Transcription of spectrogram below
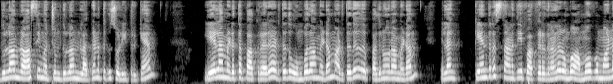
துலாம் ராசி மற்றும் துலாம் லக்னத்துக்கு சொல்லிட்டு இருக்கேன். ஏழாம் இடத்தை பார்க்குறாரு அடுத்தது ஒன்பதாம் இடம் அடுத்தது பதினோராம் இடம். எல்லாம் கேந்திரஸ்தானத்தையே பார்க்கறதுனால ரொம்ப அமோகமான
